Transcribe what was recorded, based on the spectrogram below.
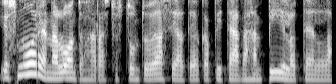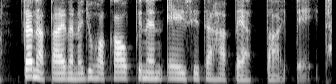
Jos nuorena luontoharrastus tuntui asialta, joka pitää vähän piilotella, tänä päivänä Juha Kauppinen ei sitä häpeä tai peitä.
